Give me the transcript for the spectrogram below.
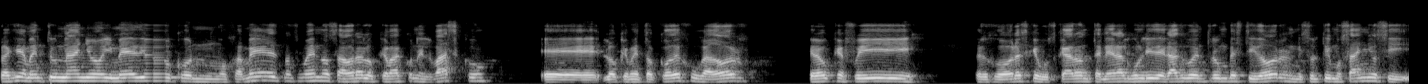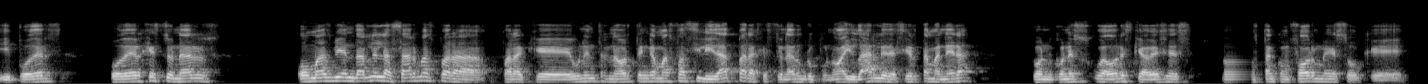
prácticamente un año y medio con Mohamed, más o menos, ahora lo que va con el Vasco. Eh, lo que me tocó de jugador, creo que fui de los jugadores que buscaron tener algún liderazgo dentro de un vestidor en mis últimos años y, poder, poder gestionar, o más bien darle las armas para, para que un entrenador tenga más facilidad para gestionar un grupo, ¿no? Ayudarle de cierta manera con, con esos jugadores que a veces no están conformes o que,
